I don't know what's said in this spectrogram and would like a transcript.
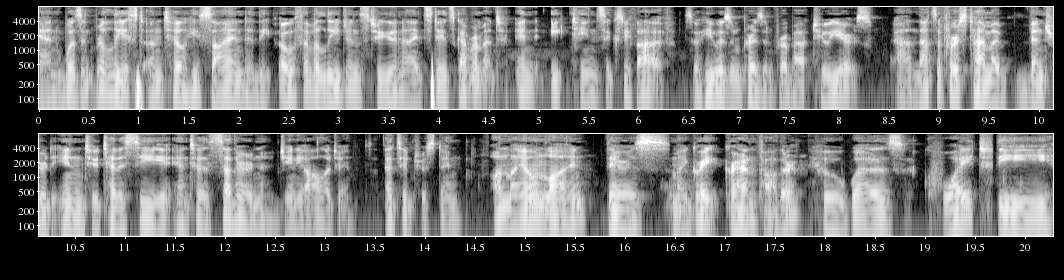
and wasn't released until he signed the oath of allegiance to the United States government in 1865. So he was in prison for about two years. And that's the first time I ventured into Tennessee into Southern genealogy. That's interesting. On my own line, there's my great grandfather who was quite the,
